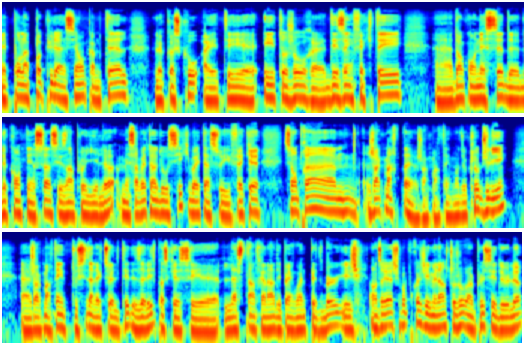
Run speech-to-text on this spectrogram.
Mais pour la population comme telle, le Costco a été euh, est toujours euh, désinfecté. Donc on essaie de, de, contenir ça à ces employés là, mais ça va être un dossier qui va être à suivre. Fait que si on prend Jacques Martin, Jacques Martin, mon Dieu, Claude Julien, Jacques Martin est aussi dans l'actualité. Désolé, parce que c'est l'assistant entraîneur des Penguins de Pittsburgh. Et on dirait, je sais pas pourquoi j'ai mélange toujours un peu ces deux là.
